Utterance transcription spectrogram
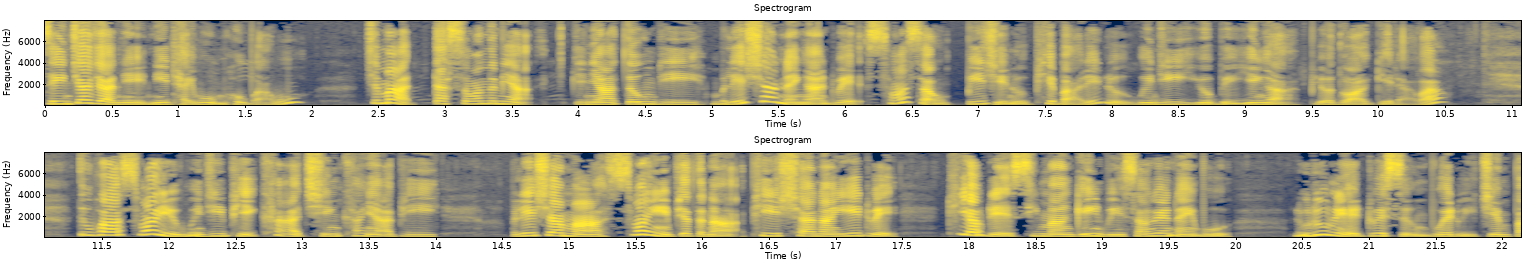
စိန်ကြကြနဲ့နေထိုင်ဖို့မဟုတ်ပါဘူး ကျမတက်ဆွမ်းသမျှပညာသုံးပြီးမလေးရှားနိုင်ငံအတွက်ဆွမ်းဆောင်ပေးခြင်းလို့ဖြစ်ပါတယ်လို့ဝန်ကြီးယိုပေယင်းကပြောသွားခဲ့တာပါသူဟာစွမ်းရည်ဝန်ကြီးဖြစ်ခန့်အပ်ခြင်းခံရပြီးမလေးရှားမှာစွမ်းရည်ပြဿနာအပြေရှာနိုင်ရေးအတွက်ထိရောက်တဲ့စီမံကိန်းတွေဆောင်ရွက်နိုင်ဖို့လူလူနဲ့တွေ့ဆုံပွဲတွေကျင်းပ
